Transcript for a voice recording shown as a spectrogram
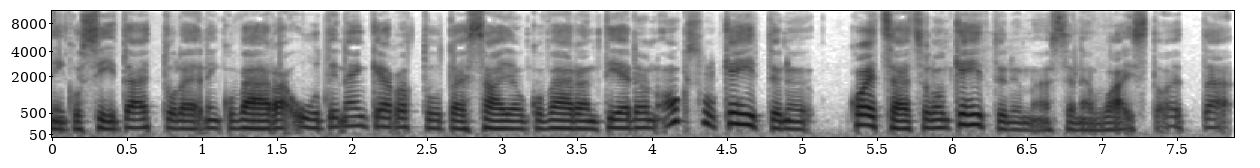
niin kuin siitä, että tulee niin kuin väärä uutinen kerrottua tai saa jonkun väärän tiedon. Onko sulla kehittynyt, koet sä, että sulla on kehittynyt myös sellainen vaisto, että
